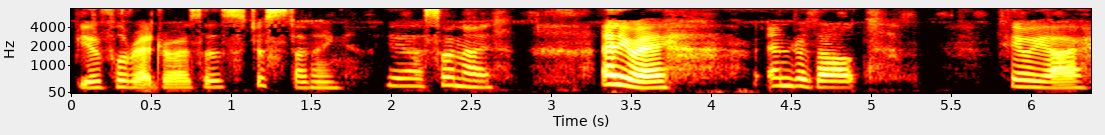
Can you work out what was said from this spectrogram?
Beautiful red roses, just stunning. Yeah, so nice. Anyway, end result. Here we are.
